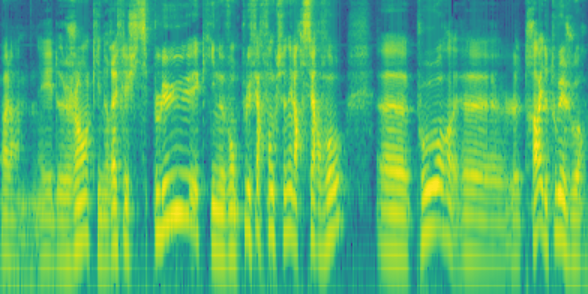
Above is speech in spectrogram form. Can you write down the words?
voilà, et de gens qui ne réfléchissent plus et qui ne vont plus faire fonctionner leur cerveau euh, pour le travail de tous les jours.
